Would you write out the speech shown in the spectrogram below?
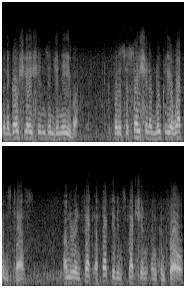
the negotiations in Geneva for the cessation of nuclear weapons tests under effective inspection and control.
